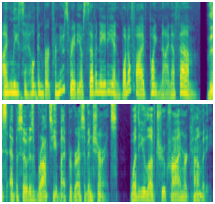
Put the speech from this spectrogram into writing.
I'm Lisa Hilgenberg for News Radio 780 and 105.9 FM. This episode is brought to you by Progressive Insurance. Whether you love true crime or comedy,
